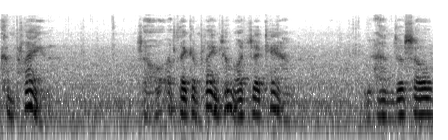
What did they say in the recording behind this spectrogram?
complain. So if they complain too much, they can. And uh, so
